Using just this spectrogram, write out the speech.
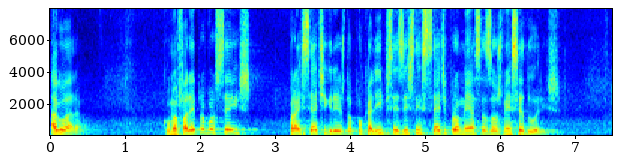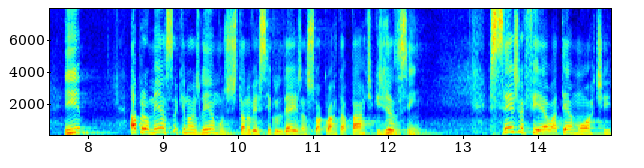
Agora, como eu falei para vocês, para as sete igrejas do Apocalipse existem sete promessas aos vencedores. E a promessa que nós lemos está no versículo 10, na sua quarta parte, que diz assim: Seja fiel até a morte,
